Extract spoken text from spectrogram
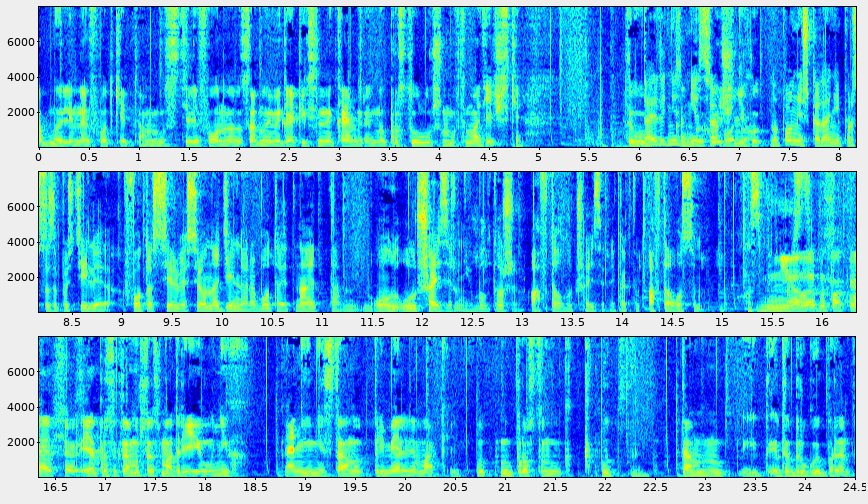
обмыленные фотки там с телефона с одной мегапиксельной камерой мы просто улучшим автоматически. Ты Да, это не, не сработало. не Ну, помнишь, когда они просто запустили фотосервис, и он отдельно работает на там, улучшайзер у них был тоже, автоулучшайзер, или как там, автоосом. Не, ну это пока все. Я просто к тому, что смотри, у них они не станут премиальной маркой. Вот, ну просто ну, как- вот там это другой бренд.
